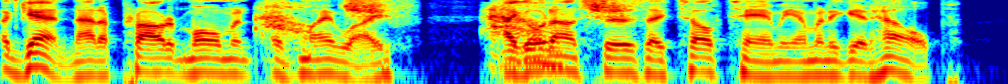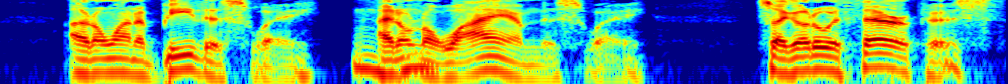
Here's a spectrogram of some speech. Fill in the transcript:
again, not a proud moment of my life. I go downstairs. I tell Tammy, "I'm going to get help. I don't want to be this way. I don't know why I'm this way." So I go to a therapist.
